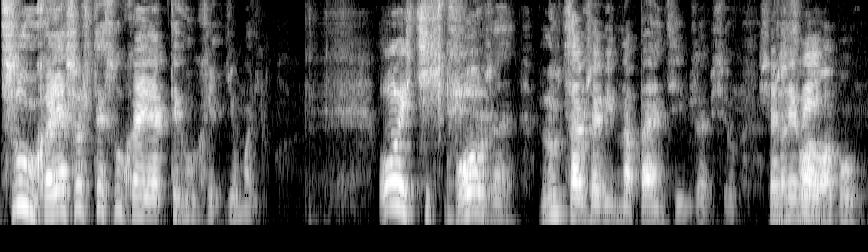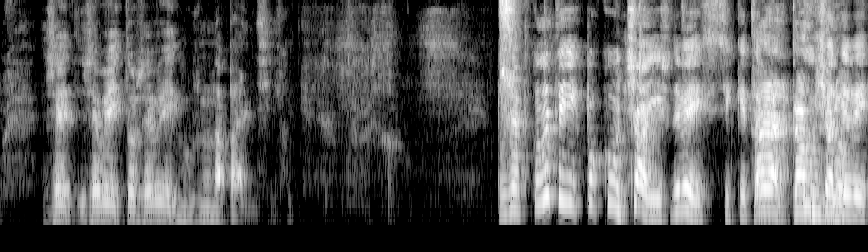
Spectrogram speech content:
Слухай, а що ж ти слухає, як ти глухий, йомаю? Ой, дід. Боже, ну це вже він на пенсії, вже все. Ще вже, живий. Слава Богу. Жи- Живий то живий, ну на пенсії. Боже, коли ти їх покучаєш, дивись, скільки Та я там кажу, куча, що- диви.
